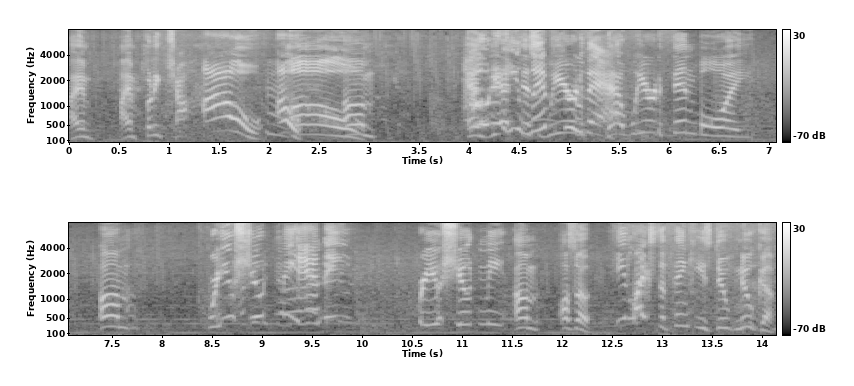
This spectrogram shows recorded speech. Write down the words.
I am I am fully charged. Ow! Oh! Oh. Um. How and did he this live weird, through that? That weird thin boy. Um, were you shooting me, Andy? Were you shooting me? Um. Also, he likes to think he's Duke Nukem.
